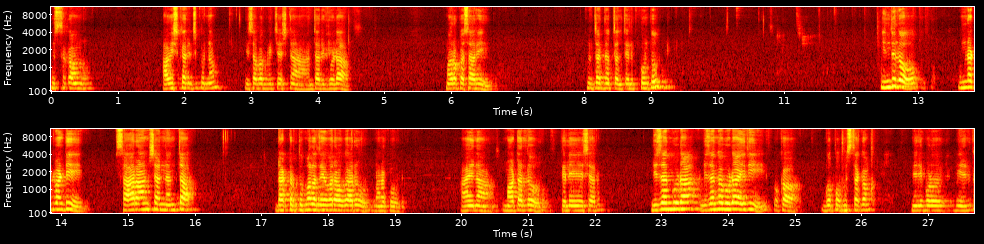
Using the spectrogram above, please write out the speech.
పుస్తకం ఆవిష్కరించుకున్నాం. ఈ సభకు ఇచ్చేసిన అందరికి కూడా మరొకసారి కృతజ్ఞతలు తెలుపుకుంటూ ఇందులో ఉన్నటువంటి సారాంశాన్ని అంతా డాక్టర్ తుమ్మల దేవరావు గారు మనకు ఆయన మాటల్లో తెలియజేశారు. నిజం కూడా నిజంగా కూడా ఇది ఒక గొప్ప పుస్తకం. నేను ఇప్పుడు వెనుక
